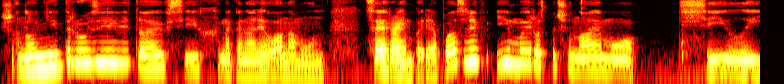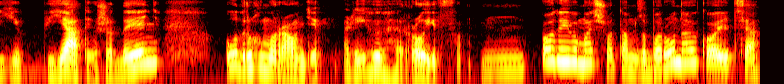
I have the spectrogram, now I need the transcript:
Шановні друзі, вітаю всіх на каналі Лана Мун. Це гра Імперія Пазлів, і ми розпочинаємо цілий п'ятий вже день у другому раунді Ліги Героїв. Подивимось, що там з обороною коїться.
